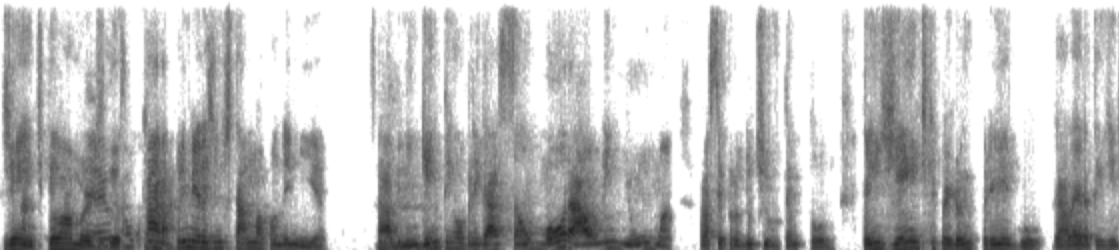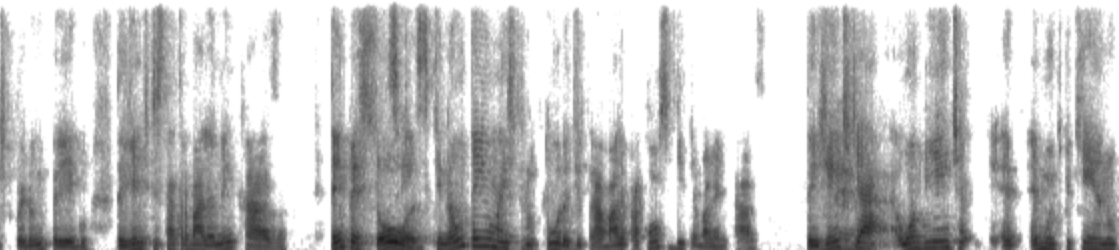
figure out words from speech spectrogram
Gente, pelo amor de é, Deus. Cara, primeiro a gente tá numa pandemia sabe? Uhum. Ninguém tem obrigação moral nenhuma para ser produtivo o tempo todo. Tem gente que perdeu emprego, galera, tem gente que perdeu emprego, tem gente que está trabalhando em casa. Tem pessoas Sim. que não têm uma estrutura de trabalho para conseguir trabalhar em casa. Tem gente é. que a, o ambiente é, é, é muito pequeno,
